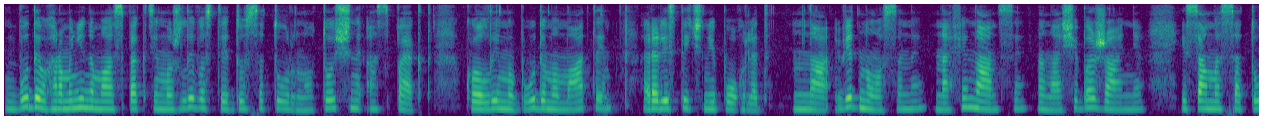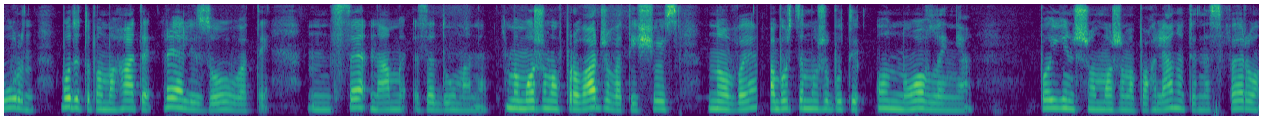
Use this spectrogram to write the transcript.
буде в гармонійному аспекті можливостей до Сатурну, точний аспект, коли ми будемо мати реалістичний погляд на відносини, на фінанси, на наші бажання. І саме Сатурн буде допомагати реалізовувати все нами задумане. Ми можемо впроваджувати щось нове, або ж це може бути оновлення. По-іншому можемо поглянути на сферу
